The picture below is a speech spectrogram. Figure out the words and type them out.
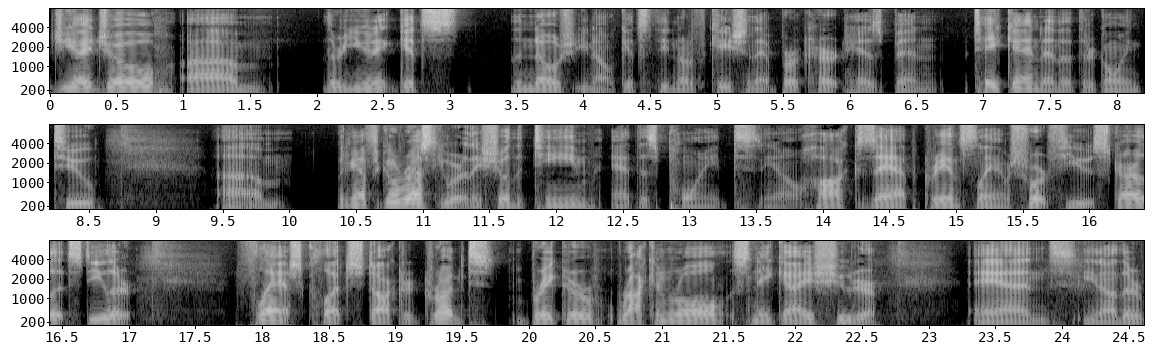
GI Joe, um, their unit gets the no, you know, gets the notification that Burkhart has been taken and that they're going to, um, they're gonna have to go rescue her. They show the team at this point. You know, Hawk, Zap, Grand Slam, Short Fuse, Scarlett, Steeler, Flash, Clutch, Stalker, Grunt, Breaker, Rock and Roll, Snake Eyes, Shooter, and you know they're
